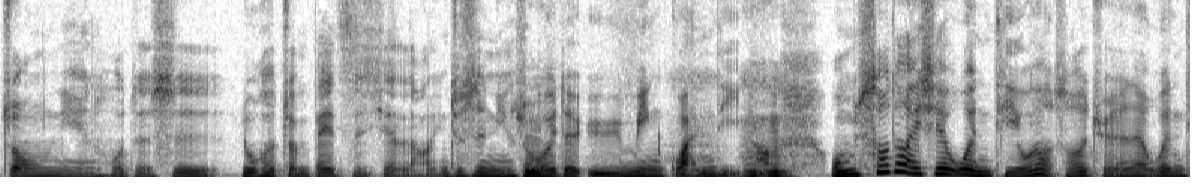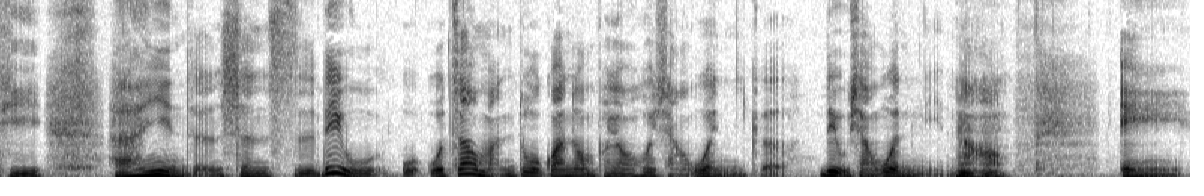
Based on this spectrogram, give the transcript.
中年，或者是如何准备自己的老年，就是您所谓的余命管理哈。我们收到一些问题，我有时候觉得那问题很引人深思。例如，我我知道蛮多观众朋友会想问一个，例如像问您，然后，诶。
